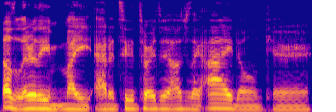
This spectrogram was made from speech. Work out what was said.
that was literally my attitude towards it. I was just like, I don't care.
